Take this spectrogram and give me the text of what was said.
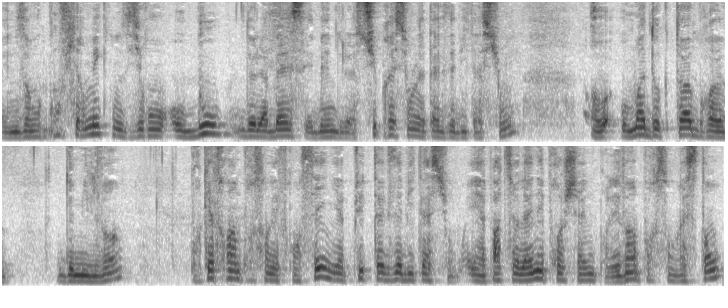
Et nous avons confirmé que nous irons au bout de la baisse et même de la suppression de la taxe d'habitation. au mois d'octobre 2020, pour 80% des Français, il n'y a plus de taxe d'habitation. Et à partir de l'année prochaine, pour les 20% restants,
